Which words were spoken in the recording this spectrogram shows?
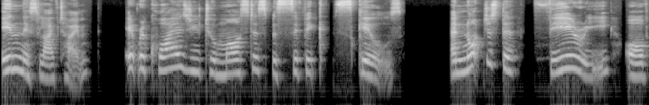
in this lifetime, it requires you to master specific skills and not just the theory of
